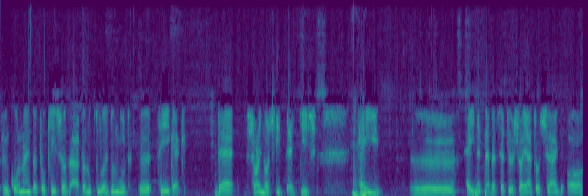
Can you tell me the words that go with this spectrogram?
önkormányzatok és az általuk tulajdonult ö, cégek. De sajnos itt egy kis uh-huh. helyi, ö, helyinek nevezhető sajátosság a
